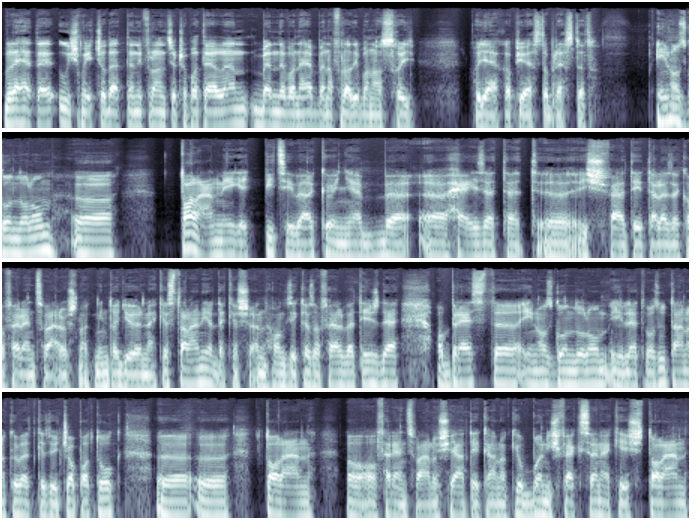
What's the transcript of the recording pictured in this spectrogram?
lehet-e ismét csodát tenni francia csapat ellen? Benne van ebben a Fradiban az, hogy, hogy elkapja ezt a Brestet? Én azt gondolom, talán még egy picivel könnyebb helyzetet is feltételezek a Ferencvárosnak, mint a Győrnek. Ez talán érdekesen hangzik ez a felvetés, de a Brest én azt gondolom, illetve az utána következő csapatok talán a Ferencváros játékának jobban is fekszenek, és talán,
